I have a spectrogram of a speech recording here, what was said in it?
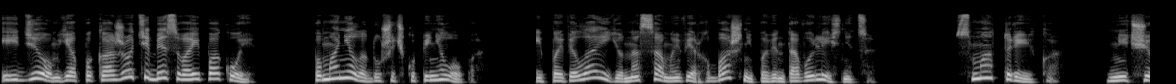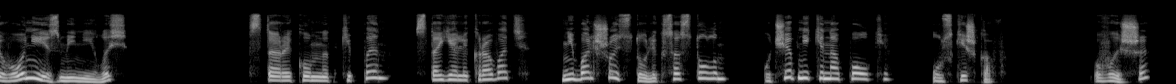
«Идем, я покажу тебе свои покои», — поманила душечку Пенелопа и повела ее на самый верх башни по винтовой лестнице. «Смотри-ка, ничего не изменилось». В старой комнатке Пен стояли кровать, небольшой столик со стулом, учебники на полке, узкий шкаф. Выше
